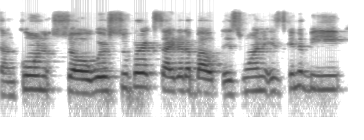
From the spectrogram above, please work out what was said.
Cancun. So we're super excited about this one. It's going to be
